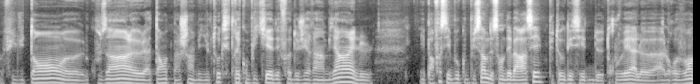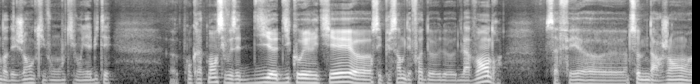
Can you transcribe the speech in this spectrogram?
au fil du temps, euh, le cousin, la tante, machin, mais le truc c'est très compliqué des fois de gérer un bien et, le, et parfois c'est beaucoup plus simple de s'en débarrasser plutôt que d'essayer de trouver à le, à le, revendre à des gens qui vont, qui vont y habiter. Concrètement, si vous êtes 10, 10 co-héritiers, c'est plus simple des fois de, de, de la vendre. Ça fait une somme d'argent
